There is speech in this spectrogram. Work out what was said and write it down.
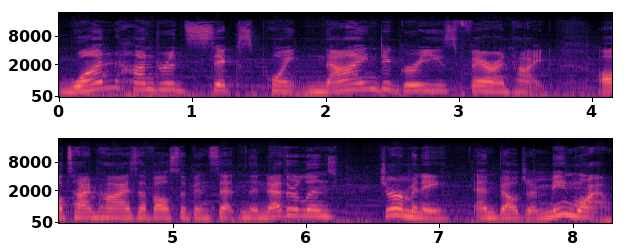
106.9 degrees Fahrenheit. All time highs have also been set in the Netherlands, Germany, and Belgium. Meanwhile,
